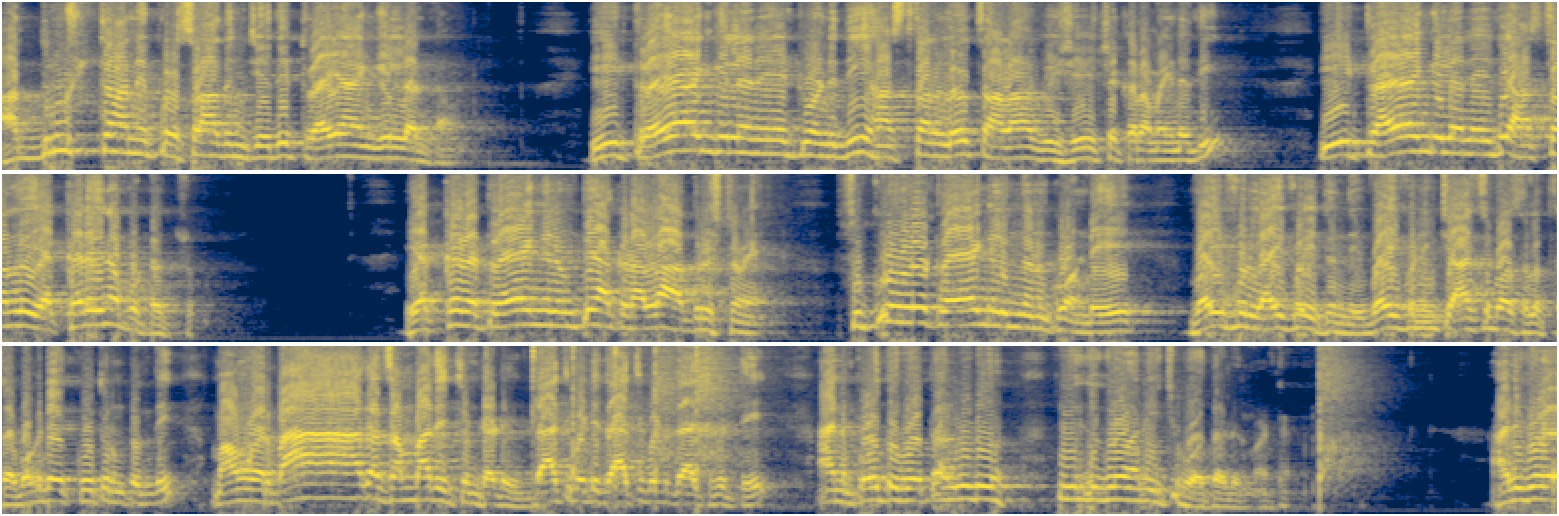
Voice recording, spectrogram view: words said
అదృష్టాన్ని ప్రసాదించేది ట్రయాంగిల్ అంటాం. ఈ ట్రయాంగిల్ అనేటువంటిది హస్తంలో చాలా విశేషకరమైనది. ఈ ట్రయాంగిల్ అనేది హస్తంలో ఎక్కడైనా పుట్టచ్చు. ఎక్కడ ట్రయాంగిల్ ఉంటే అక్కడ అలా అదృష్టమే. శుక్రుల్లో ట్రయాంగిల్ ఉందనుకోండి వైఫ్ లైఫ్ అవుతుంది. వైఫ్ నుంచి ఆశపాసలు వస్తాయి. ఒకటే కూతురు ఉంటుంది. మామగారు బాగా సంపాదించుంటాడు దాచిపెట్టి దాచిపెట్టి దాచిపెట్టి ఆయన పోతూ పోతాడు ఇదిగో అని ఇచ్చిపోతాడు అనమాట అది కూడా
